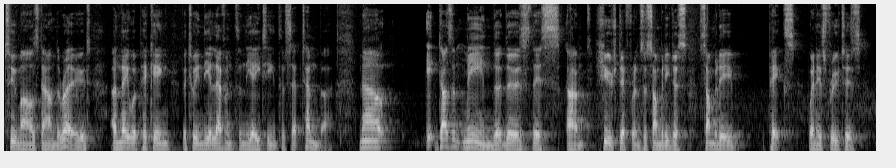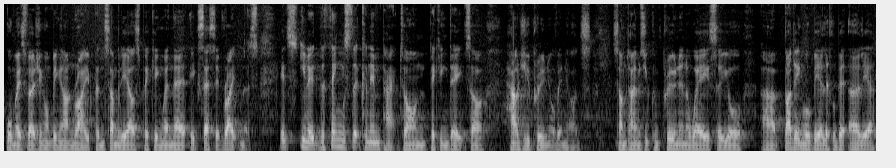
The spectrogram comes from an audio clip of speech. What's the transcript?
two miles down the road, and they were picking between the 11th and the 18th of September. Now, it doesn't mean that there's this um, huge difference of somebody just somebody picks when his fruit is almost verging on being unripe and somebody else picking when they're excessive ripeness. It's, you know, the things that can impact on picking dates are how do you prune your vineyards? Sometimes you can prune in a way so your uh, budding will be a little bit earlier,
